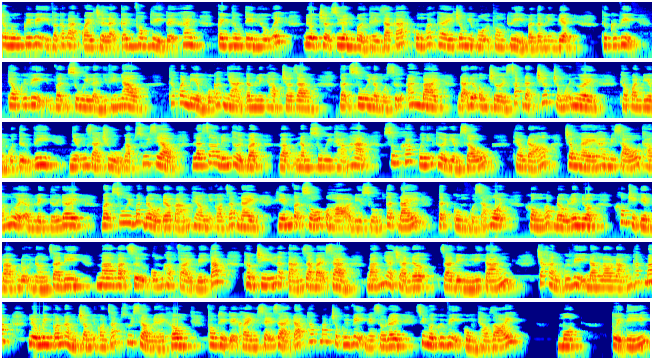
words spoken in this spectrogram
Chào mừng quý vị và các bạn quay trở lại kênh Phong thủy Tuệ Khanh, kênh thông tin hữu ích được trợ duyên bởi thầy Gia Cát cùng các thầy trong Hiệp hội Phong thủy và Tâm linh Việt. Thưa quý vị, theo quý vị, vận xui là như thế nào? Theo quan điểm của các nhà tâm linh học cho rằng, vận xui là một sự an bài đã được ông trời sắp đặt trước cho mỗi người. Theo quan điểm của tử vi, những gia chủ gặp xui xẻo là do đến thời vận gặp năm xui tháng hạn, xung khắc với những thời điểm xấu. Theo đó, trong ngày 26 tháng 10 âm lịch tới đây, vận xui bắt đầu đeo bám theo những con giáp này, khiến vận số của họ đi xuống tận đáy, tận cùng của xã hội, không ngóc đầu lên được, không chỉ tiền bạc đội nón ra đi, mà vạn sự cũng gặp phải bế tắc, thậm chí là tán ra bại sản, bán nhà trả nợ, gia đình ly tán. Chắc hẳn quý vị đang lo lắng thắc mắc liệu mình có nằm trong những con giáp xui xẻo này hay không? Phong thủy tuệ khanh sẽ giải đáp thắc mắc cho quý vị ngay sau đây. Xin mời quý vị cùng theo dõi. 1. Tuổi Tý,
